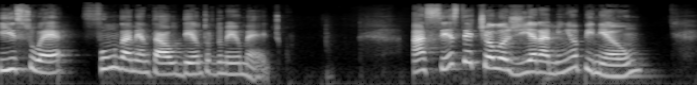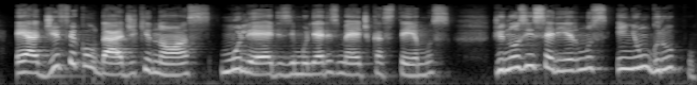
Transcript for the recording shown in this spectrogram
Isso é fundamental dentro do meio médico. A sexta etiologia, na minha opinião, é a dificuldade que nós, mulheres e mulheres médicas, temos de nos inserirmos em um grupo.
